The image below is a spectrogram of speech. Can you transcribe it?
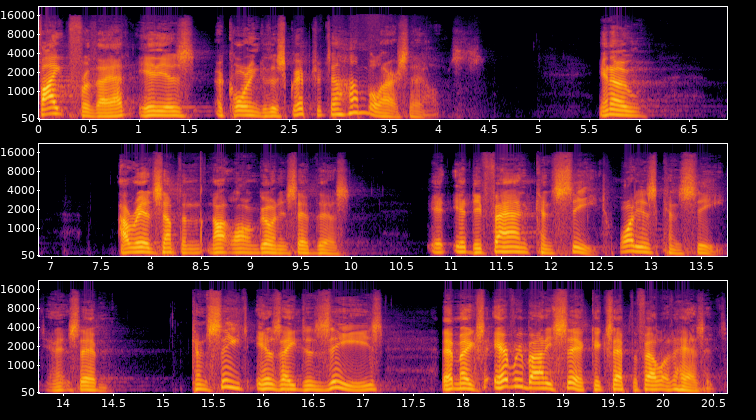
fight for that, it is, according to the scripture, to humble ourselves. You know, I read something not long ago and it said this it, it defined conceit. What is conceit? And it said, conceit is a disease that makes everybody sick except the fellow that has it.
